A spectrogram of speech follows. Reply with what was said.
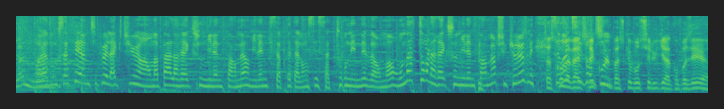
la main. Voilà, donc ça fait un petit peu l'actu. hein. On n'a pas la réaction de Mylène Farmer. Mylène qui s'apprête à lancer sa tournée Nevermore. On attend la réaction de Mylène Farmer. Je suis curieuse, mais Ça se c'est trouve, elle va être très gentil. cool parce que bon, c'est lui qui l'a composé. euh.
